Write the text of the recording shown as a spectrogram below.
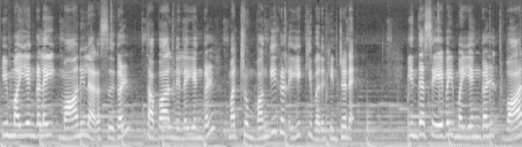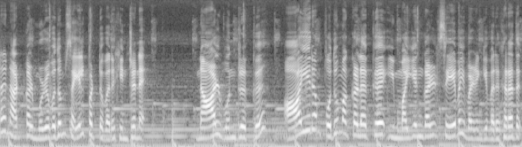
இம்மையங்களை மாநில அரசுகள் தபால் நிலையங்கள் மற்றும் வங்கிகள் இயக்கி வருகின்றன. இந்த சேவை மையங்கள் வார நாட்கள் முழுவதும் செயல்பட்டு வருகின்றன. நாள் ஒன்றுக்கு ஆயிரம் பொதுமக்களுக்கு இம்மையங்கள் சேவை வழங்கி வருகிறது.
